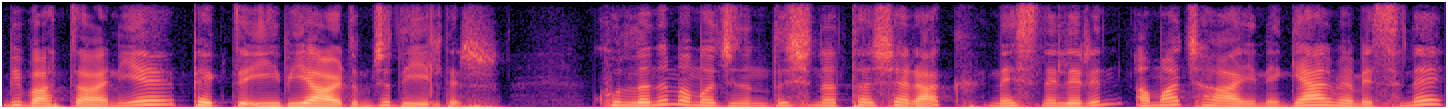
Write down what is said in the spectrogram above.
bir battaniye pek de iyi bir yardımcı değildir. Kullanım amacının dışına taşarak nesnelerin amaç haline gelmemesine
